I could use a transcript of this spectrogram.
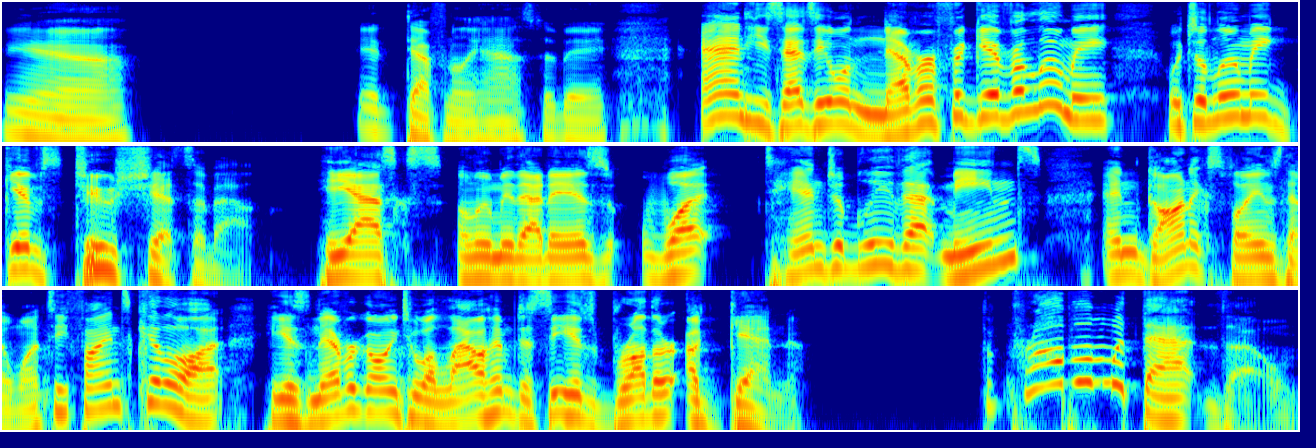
Yeah. It definitely has to be. And he says he will never forgive Illumi, which Illumi gives two shits about. He asks Illumi, that is, what tangibly that means, and Gon explains that once he finds Kilowatt, he is never going to allow him to see his brother again. The problem with that, though,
